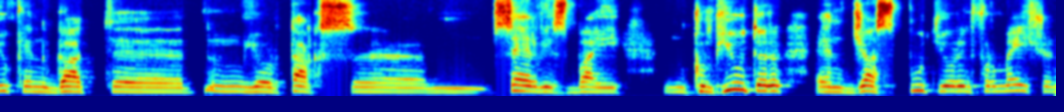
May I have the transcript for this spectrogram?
you can get uh, your tax um, service by computer and just put your information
